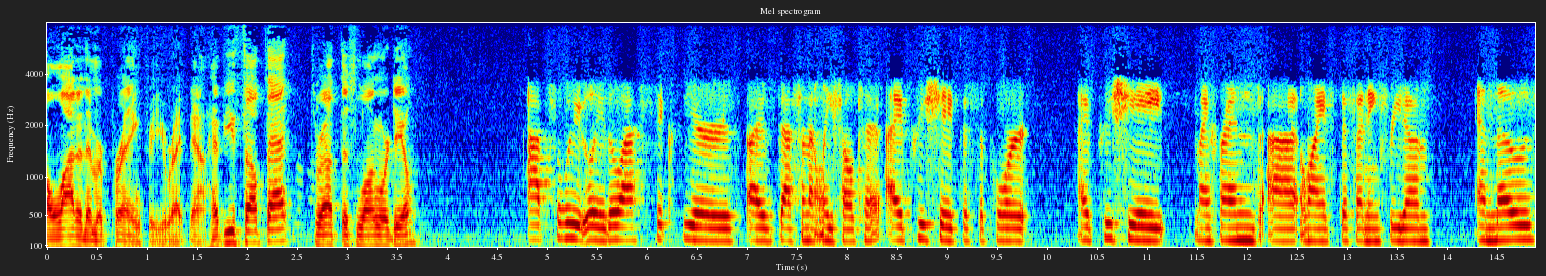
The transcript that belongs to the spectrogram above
A lot of them are praying for you right now. Have you felt that throughout this long ordeal? Absolutely. The last six years, I've definitely felt it. I appreciate the support. I appreciate my friends at Alliance Defending Freedom and those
